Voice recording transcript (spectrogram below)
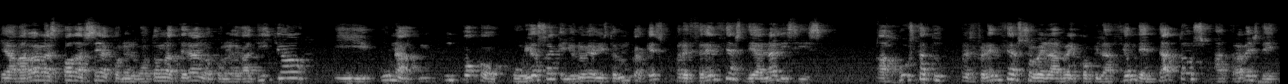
que agarrar la espada sea con el botón lateral o con el gatillo, y una un poco curiosa, que yo no había visto nunca, que es preferencias de análisis. Ajusta tus preferencias sobre la recopilación de datos a través de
